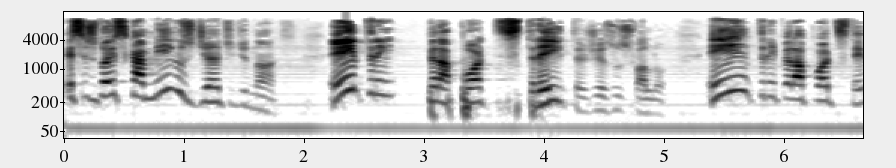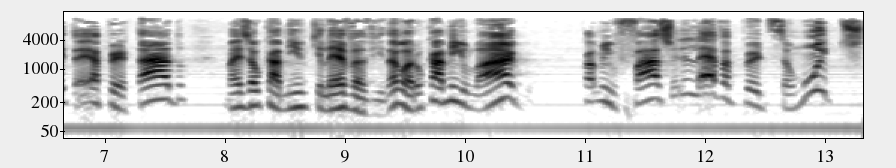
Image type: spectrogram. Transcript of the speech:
esses dois caminhos diante de nós. Entrem pela porta estreita, Jesus falou. Entrem pela porta estreita, é apertado, mas é o caminho que leva à vida. Agora, o caminho largo, o caminho fácil, ele leva à perdição. Muitos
